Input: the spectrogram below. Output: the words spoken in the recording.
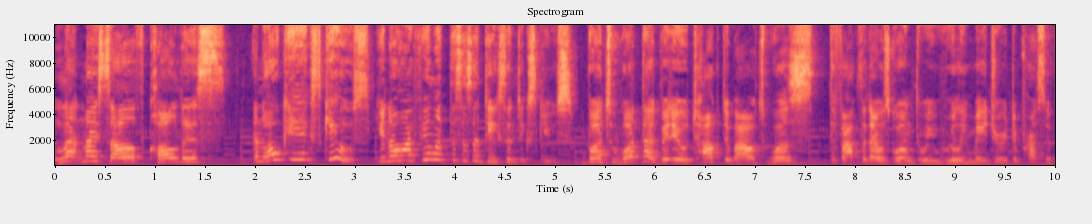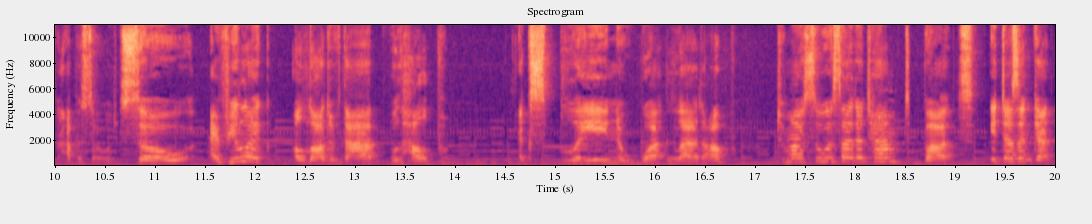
let myself call this an okay excuse. You know, I feel like this is a decent excuse. But what that video talked about was the fact that I was going through a really major depressive episode. So I feel like a lot of that will help explain what led up to my suicide attempt, but it doesn't get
